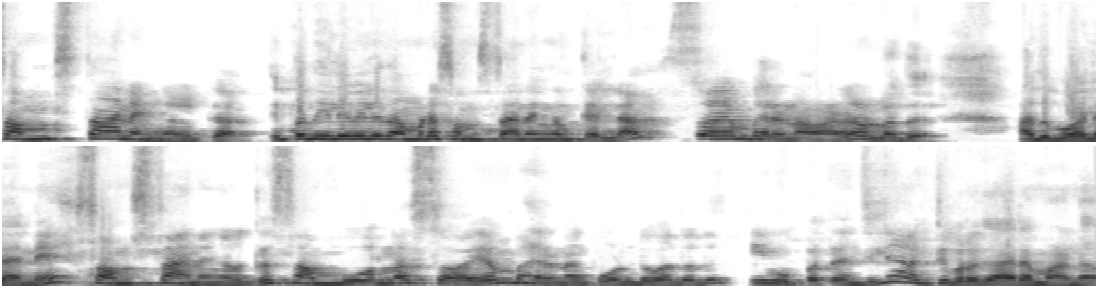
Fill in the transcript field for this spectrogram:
സംസ്ഥാനങ്ങൾക്ക് ഇപ്പൊ നിലവിൽ നമ്മുടെ സംസ്ഥാനങ്ങൾക്കെല്ലാം സ്വയംഭരണമാണ് ഉള്ളത് അതുപോലെ തന്നെ സംസ്ഥാനങ്ങൾക്ക് സമ്പൂർണ സ്വയംഭരണം കൊണ്ടുവന്നത് ഈ മുപ്പത്തഞ്ചിലെ ആക്ട് പ്രകാരമാണ്.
